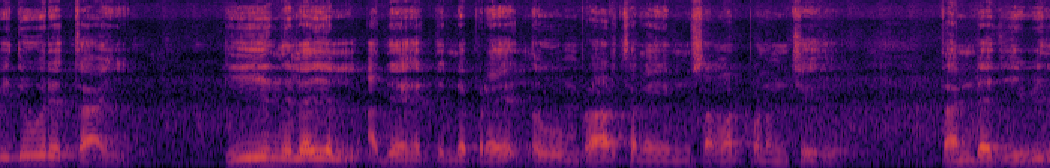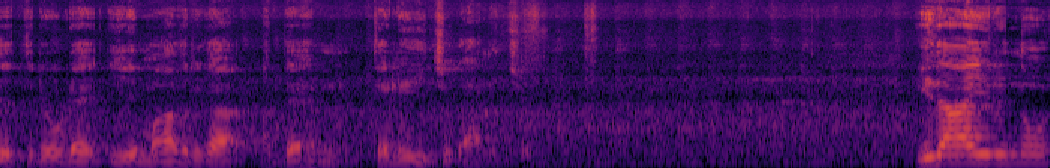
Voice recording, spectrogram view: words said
വിദൂരത്തായി. ഈ നിലയിൽ അദ്ദേഹത്തിന്റെ പ്രയത്നവും പ്രാർത്ഥനയും സമർപ്പണം ചെയ്തു. തന്റെ ജീവിതത്തിലൂടെ ഈ മാതൃക അദ്ദേഹം തെളിയിച്ചു കാണിച്ചു. ഇതായിരുന്നു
